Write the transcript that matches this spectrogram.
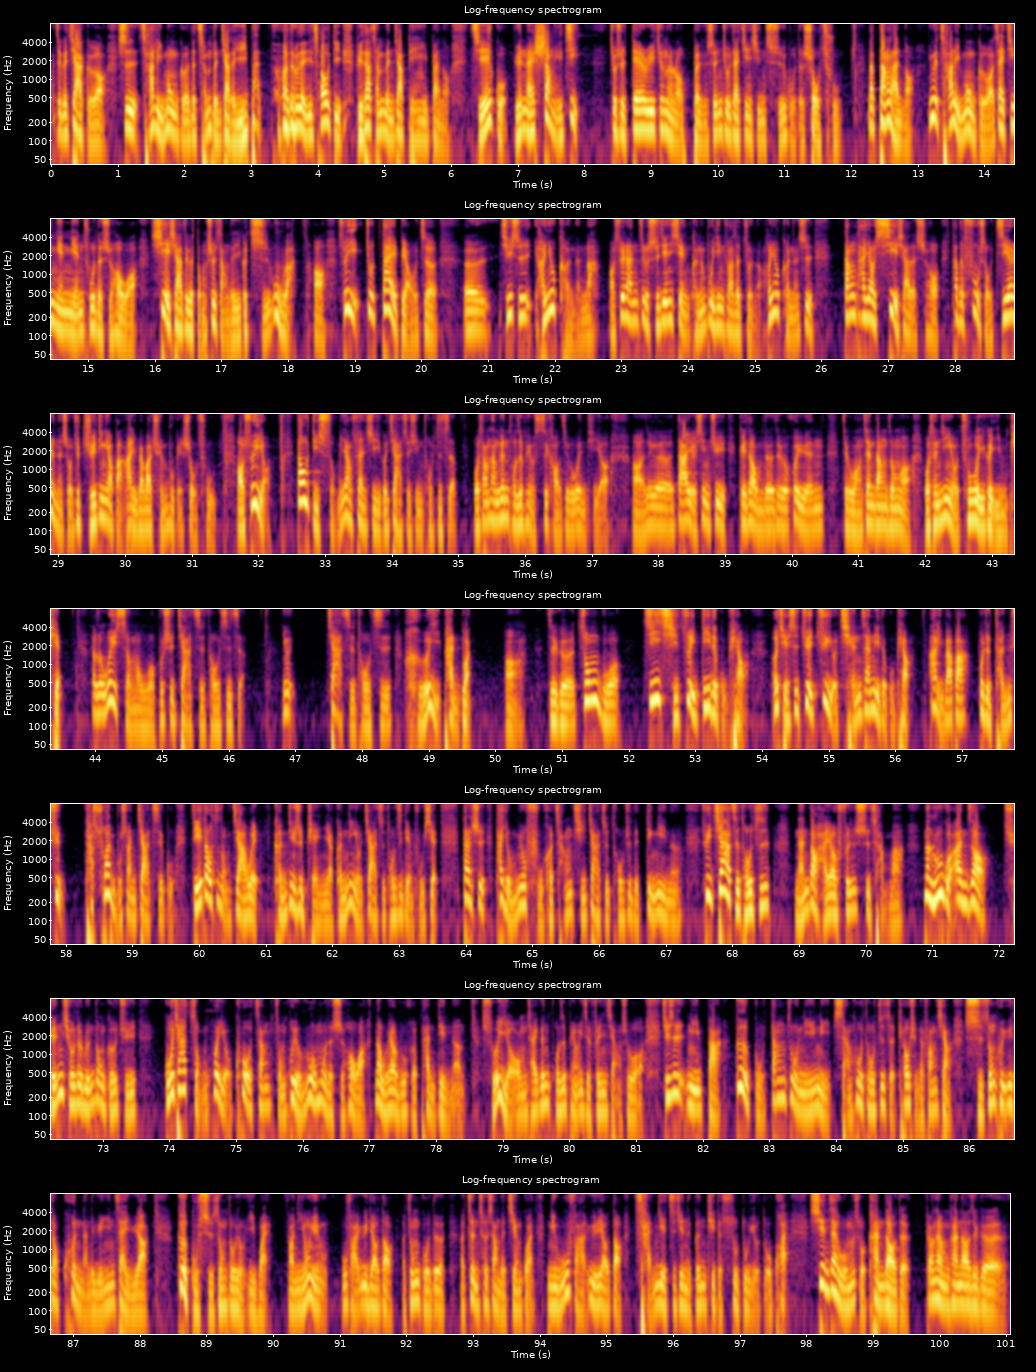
这个价格哦，是查理孟格的成本价的一半，对不对？你抄底比他成本价便宜一半哦，结果原来上一季就是 Dairy General 本身就在进行持股的售出。那当然了，因为查理孟格在今年年初的时候哦，卸下这个董事长的一个职务啦，啊，所以就代表着，呃，其实很有可能啦，啊，虽然这个时间线可能不一定抓得准了，很有可能是。当他要卸下的时候，他的副手接任的时候，就决定要把阿里巴巴全部给售出。好，所以哦，到底什么样算是一个价值型投资者？我常常跟投资朋友思考这个问题哦。啊，这个大家有兴趣可以到我们的这个会员这个网站当中哦。我曾经有出过一个影片，叫做“为什么我不是价值投资者？”因为价值投资何以判断啊？这个中国基期最低的股票。而且是最具有前瞻力的股票，阿里巴巴或者腾讯，它算不算价值股？跌到这种价位，肯定是便宜啊，肯定有价值投资点浮现。但是它有没有符合长期价值投资的定义呢？所以价值投资难道还要分市场吗？那如果按照全球的轮动格局，国家总会有扩张，总会有落寞的时候啊。那我要如何判定呢？所以哦，我们才跟投资朋友一直分享说，其实你把个股当做你你散户投资者挑选的方向，始终会遇到困难的原因在于啊，个股始终都有意外啊，你永远无法预料到啊中国的呃政策上的监管，你无法预料到产业之间的更替的速度有多快。现在我们所看到的，刚才我们看到这个。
